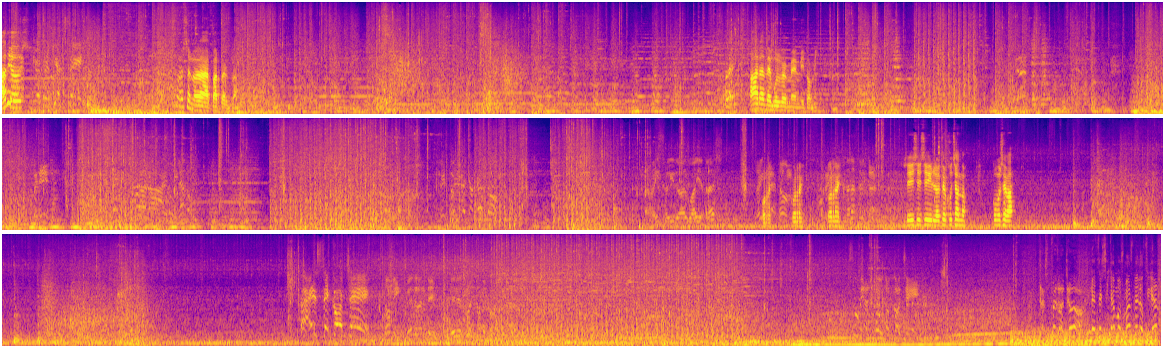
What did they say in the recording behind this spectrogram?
Adiós. No, eso no era parte del plan. Vale, ahora devuélveme mi Tommy. Algo ahí atrás? Corre, corre, corre. Sí, sí, sí, lo estoy escuchando. ¿Cómo se va? ¡A ese coche! Tommy, ve delante. Eres nuestro mejor sinador. ¡Sube al puto coche! ¡Despega ya! ¡Necesitamos más velocidad!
